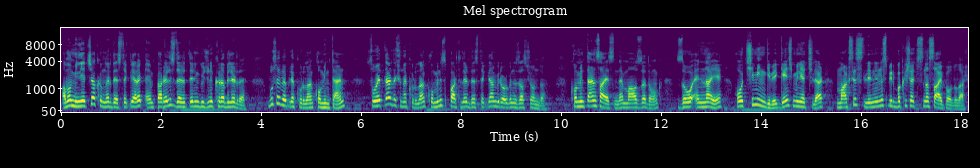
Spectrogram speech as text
Ama milliyetçi akımları destekleyerek emperyalist devletlerin gücünü kırabilirdi. Bu sebeple kurulan Komintern, Sovyetler dışında kurulan komünist partileri destekleyen bir organizasyondu. Komintern sayesinde Mao Zedong, Zhou Enlai, Ho Chi Minh gibi genç milliyetçiler Marksist-Leninist bir bakış açısına sahip oldular.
